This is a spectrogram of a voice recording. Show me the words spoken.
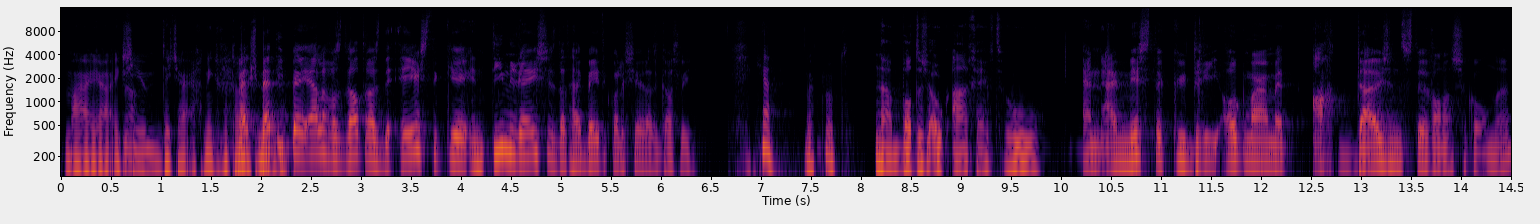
Maar ja, ik Ja. zie hem dit jaar echt niks meer Met, met die klaarspelen. P11 was het wel trouwens de eerste keer in tien races dat hij beter kwalificeerde als Gasly. Dat klopt. Nou, wat dus ook aangeeft hoe... En hij miste Q3 ook maar met achtduizendste van een seconde.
